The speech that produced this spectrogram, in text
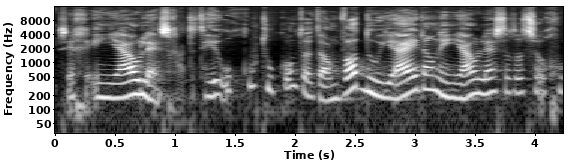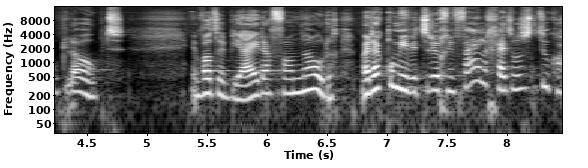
Zeggen, in jouw les gaat het heel goed. Hoe komt dat dan? Wat doe jij dan in jouw les dat het zo goed loopt? En wat heb jij daarvan nodig? Maar daar kom je weer terug in veiligheid. Dat is natuurlijk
